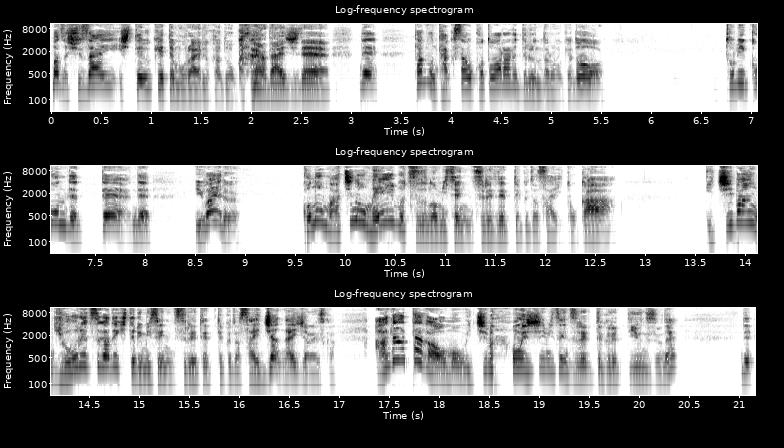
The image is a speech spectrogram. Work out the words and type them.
まず取材して受けてもらえるかどうかが大事で、で、多分たくさん断られてるんだろうけど、飛び込んでって、で、いわゆる、この街の名物の店に連れてってくださいとか、一番行列ができてる店に連れてってくださいじゃないじゃないですか。あなたが思う一番美味しい店に連れてってくれって言うんですよね。で、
